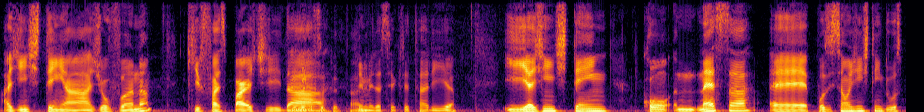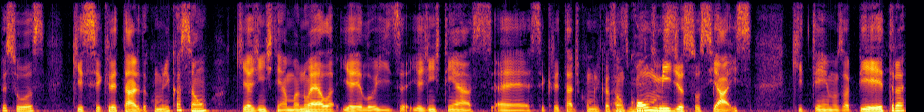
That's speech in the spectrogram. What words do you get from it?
A gente tem a Giovana, que faz parte da Primeira primeira secretaria. E a gente tem, nessa eh, posição, a gente tem duas pessoas, que é secretária da comunicação, que a gente tem a Manuela e a Heloísa, e a gente tem a eh, secretária de comunicação As com mídias. mídias sociais, que temos a Pietra,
